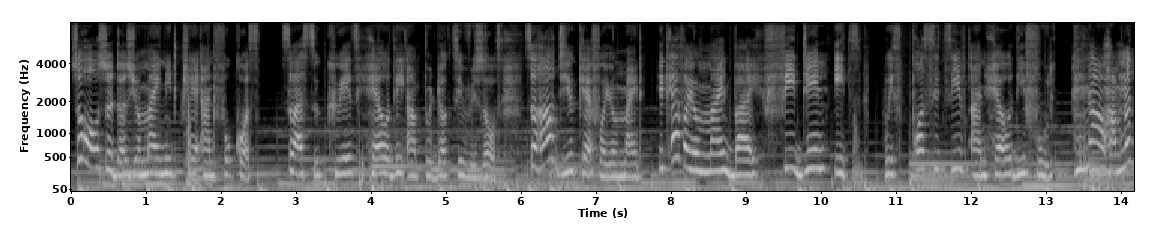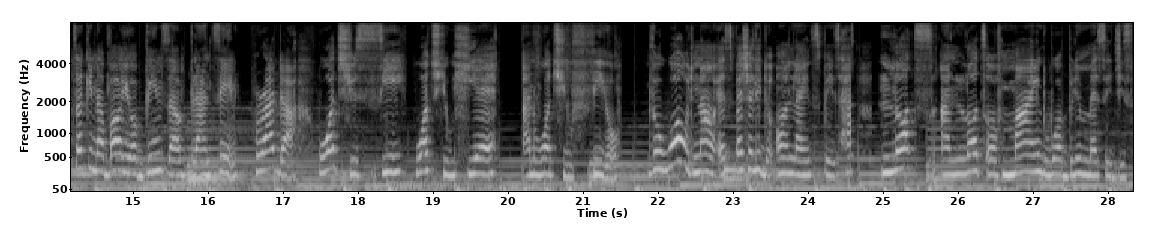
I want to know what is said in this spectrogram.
So, also, does your mind need care and focus? so as to create healthy and productive results. So, how do you care for your mind? You care for your mind by feeding it with positive and healthy food. Now, I'm not talking about your beans and plantain, rather, what you see, what you hear, and what you feel. The world now, especially the online space, has lots and lots of mind wobbling messages.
